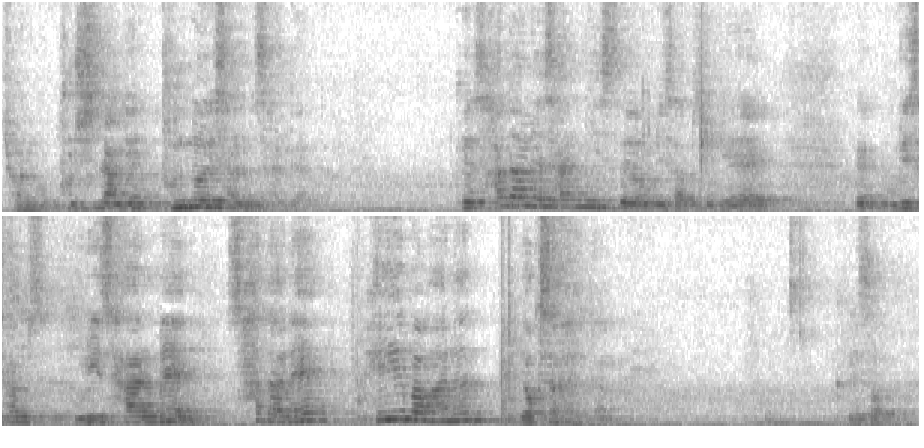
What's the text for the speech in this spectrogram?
결국 불신앙의 분노의 삶을 살게 한다. 그 사단의 삶이 있어요 우리 삶 속에. 예? 우리 삶 우리 삶에 사단에 회방하는 역사가 있단 말이에요. 그래서 어?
